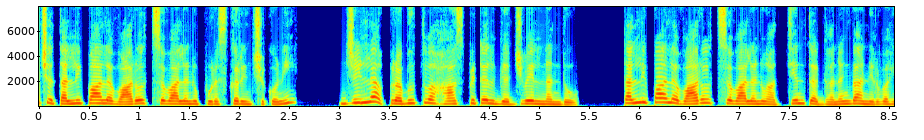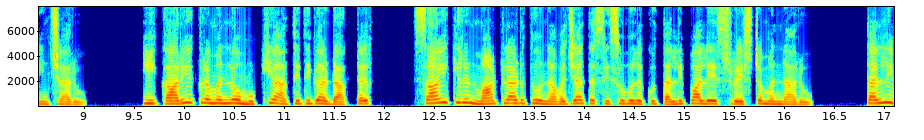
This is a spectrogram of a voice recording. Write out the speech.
ప్రపంచ తల్లిపాల వారోత్సవాలను పురస్కరించుకుని జిల్లా ప్రభుత్వ హాస్పిటల్ గజ్వేల్ నందు తల్లిపాల వారోత్సవాలను అత్యంత ఘనంగా నిర్వహించారు. ఈ కార్యక్రమంలో ముఖ్య అతిథిగా డాక్టర్ సాయికిరణ్ మాట్లాడుతూ నవజాత శిశువులకు తల్లిపాలే శ్రేష్టమన్నారు. తల్లి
